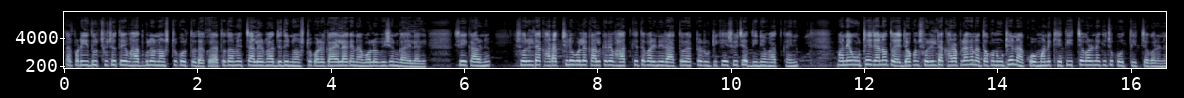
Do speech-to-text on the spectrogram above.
তারপরে ইঁদুর ছুঁচোতে ভাতগুলো নষ্ট করতো। দেখো, এত দামের চালের ভাত যদি নষ্ট করে, গায়ে লাগে না বলো, ভীষণ গায়ে লাগে। সেই কারণে শরীরটা খারাপ ছিল বলে কালকেরে ভাত খেতে পারিনি, রাতেও একটা রুটি খেয়ে শুয়েছি আর দিনে ভাত খাইনি। মানে উঠে জানো তো, যখন শরীরটা খারাপ লাগে না, তখন উঠে না মানে খেতে ইচ্ছে করে না, কিছু করতে ইচ্ছে করে না।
